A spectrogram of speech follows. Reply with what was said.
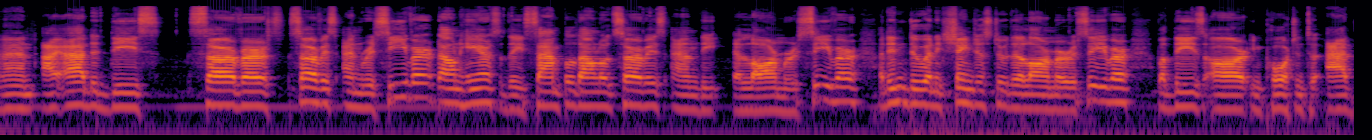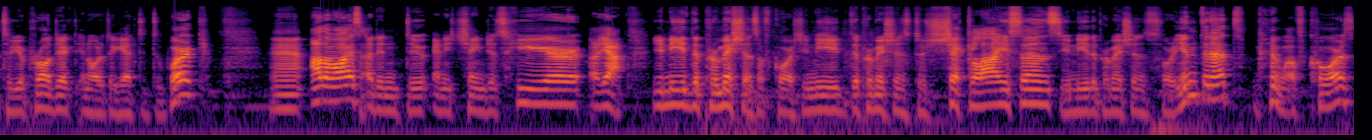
And I added these servers, service and receiver down here. So the sample download service and the alarm receiver. I didn't do any changes to the alarm receiver, but these are important to add to your project in order to get it to work. Uh, otherwise, I didn't do any changes here. Uh, yeah, you need the permissions, of course. You need the permissions to check license. You need the permissions for internet, of course.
